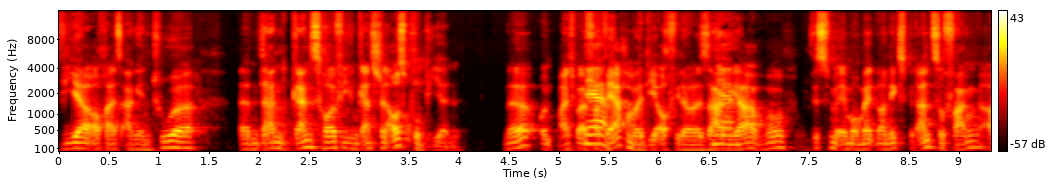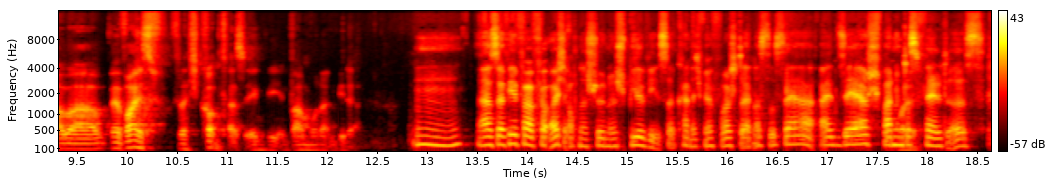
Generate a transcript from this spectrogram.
wir auch als Agentur äh, dann ganz häufig und ganz schnell ausprobieren. Ne? Und manchmal ja. verwerfen wir die auch wieder oder sagen, ja, ja wo, wissen wir im Moment noch nichts mit anzufangen, aber wer weiß, vielleicht kommt das irgendwie in ein paar Monaten wieder. Mhm. Also auf jeden Fall für euch auch eine schöne Spielwiese, kann ich mir vorstellen, dass das sehr, ein sehr spannendes Voll. Feld ist.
